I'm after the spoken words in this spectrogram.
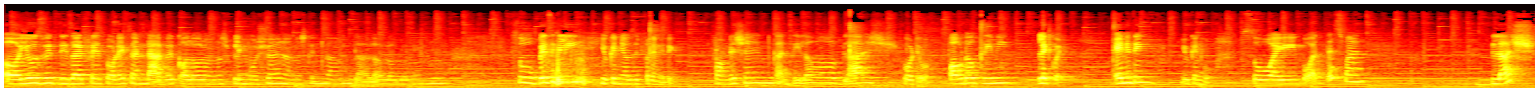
Uh, use with desired face products and dab it color on the stippling motion on the skin. Blah, blah, blah, blah so basically you can use it for anything. Foundation concealer blush whatever. Powder creamy liquid. Anything you can go. So i bought this one. Blush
